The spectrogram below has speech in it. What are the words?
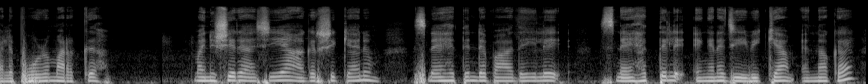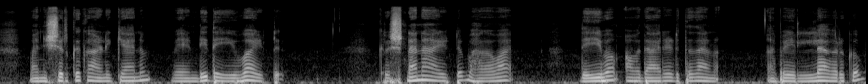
പലപ്പോഴും മറക്കുക. മനുഷ്യരാശിയെ ആകർഷിക്കാനും സ്നേഹത്തിന്റെ പാതയിൽ സ്നേഹത്തിൽ എങ്ങനെ ജീവിക്കാം എന്നൊക്കെ മനുഷ്യർക്ക് കാണിക്കാനും വേണ്ടി ദൈവമായിട്ട്. കൃഷ്ണനായിട്ട് ഭഗവാൻ ദൈവം അവതാരം എടുത്തതാണ്. അപ്പോൾ എല്ലാവർക്കും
